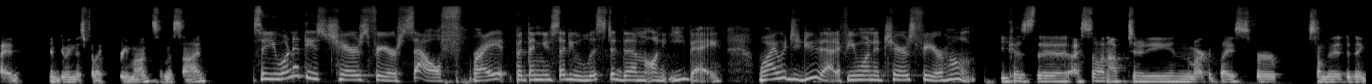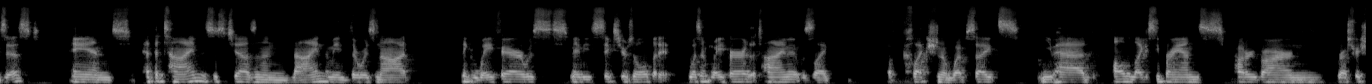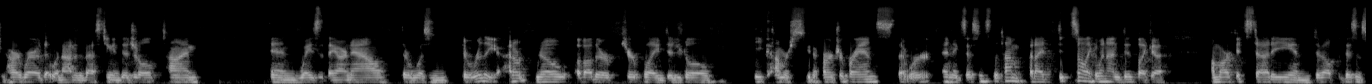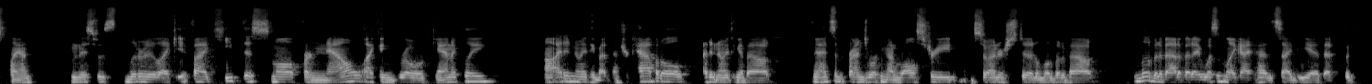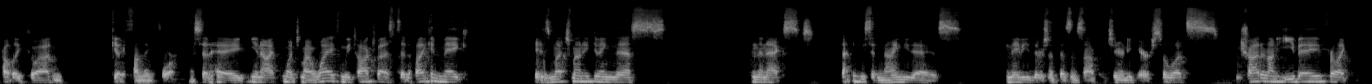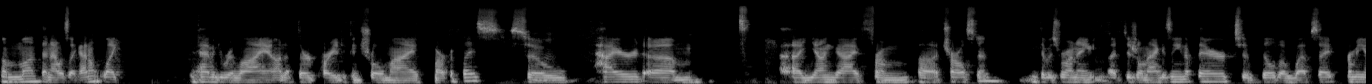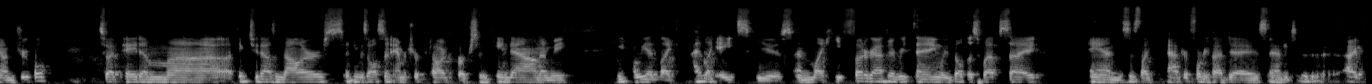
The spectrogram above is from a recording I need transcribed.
I had been doing this for like three months on the side. So you wanted these chairs for yourself, right? But then you said you listed them on eBay. Why would you do that if you wanted chairs for your home? Because the I saw an opportunity in the marketplace for something that didn't exist. And at the time, this is 2009. I mean, there was not. I think Wayfair was maybe six years old, but it wasn't Wayfair at the time. It was like a collection of websites. You had all the legacy brands, Pottery Barn, Restoration Hardware, that were not investing in digital at the time in ways that they are now. There wasn't, there really, I don't know of other pure play digital e-commerce you know, furniture brands that were in existence at the time. But I, it's not like I went out and did like a, a market study and developed a business plan. And this was literally like, if I keep this small for now, I can grow organically. Uh, I didn't know anything about venture capital. I didn't know anything about. You know, I had some friends working on Wall Street, so I understood a little bit about a little bit about it. But it wasn't like I had this idea that would probably go out and get funding for. I said, hey, you know, I went to my wife and we talked about. It. I said, if I can make as much money doing this in the next, I think we said 90 days. Maybe there's a business opportunity here. So let's try it on eBay for like a month. And I was like, I don't like having to rely on a third party to control my marketplace. So mm-hmm. hired um, a young guy from uh, Charleston that was running a digital magazine up there to build a website for me on Drupal. So I paid him, uh, I think, two thousand dollars, and he was also an amateur photographer. So he came down and we he, we had like I had like eight SKUs, and like he photographed everything. We built this website, and this is like after 45 days, and I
